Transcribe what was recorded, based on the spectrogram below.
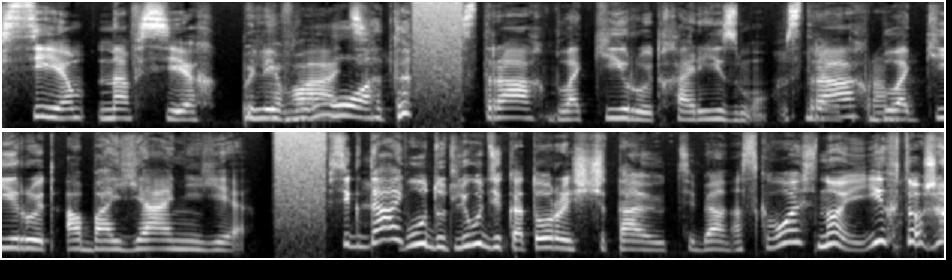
всем на всех плевать. Вот. Страх блокирует харизму. Страх правда. блокирует обаяние. Всегда будут люди, которые считают тебя насквозь, но и их тоже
